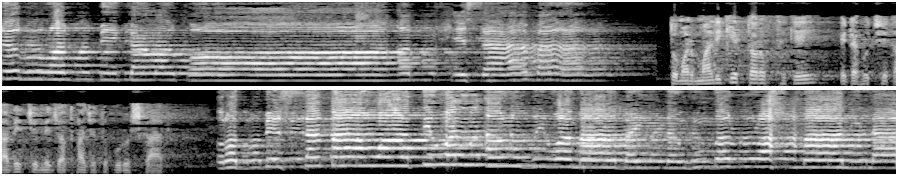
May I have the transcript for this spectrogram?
من ربك عطاء حسابا তোমার মালিকের তরফ থেকে এটা হচ্ছে তাদের জন্য যথাযথ পুরস্কার رب السماوات والأرض وما بينهما الرحمن لا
